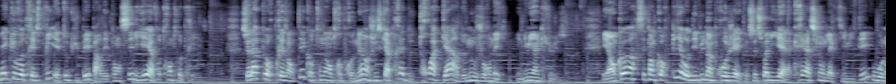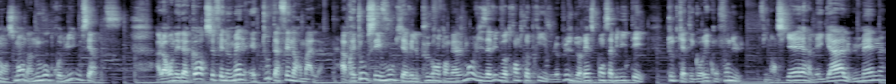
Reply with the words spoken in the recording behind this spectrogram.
mais que votre esprit est occupé par des pensées liées à votre entreprise. Cela peut représenter, quand on est entrepreneur, jusqu'à près de 3 quarts de nos journées, et nuits incluses. Et encore, c'est encore pire au début d'un projet, que ce soit lié à la création de l'activité ou au lancement d'un nouveau produit ou service. Alors on est d'accord, ce phénomène est tout à fait normal. Après tout, c'est vous qui avez le plus grand engagement vis-à-vis de votre entreprise, le plus de responsabilités, toutes catégories confondues, financières, légales, humaines.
